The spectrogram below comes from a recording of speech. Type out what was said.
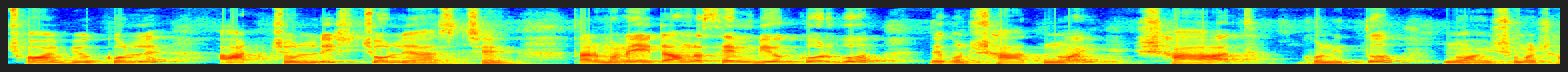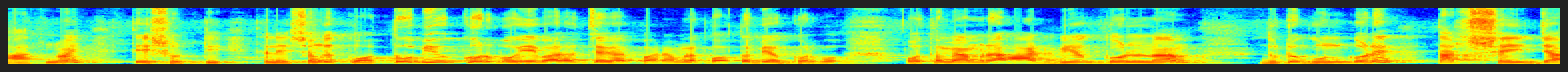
ছয় বিয়োগ করলে আটচল্লিশ চলে আসছে। তার মানে এটা আমরা সেম বিয়োগ করব। দেখুন, সাত নয়, সাত গণিত নয় সমান সাত নয়, তেষট্টি। তাহলে এর সঙ্গে কত বিয়োগ করব? এবার হচ্ছে ব্যাপার, আমরা কত বিয়োগ করব? প্রথমে আমরা আট বিয়োগ করলাম, দুটো গুণ করে তার সেই যা,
